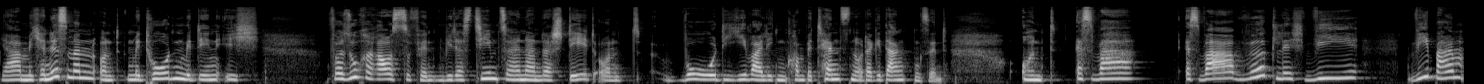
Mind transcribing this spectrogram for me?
ja, Mechanismen und Methoden, mit denen ich versuche herauszufinden, wie das Team zueinander steht und wo die jeweiligen Kompetenzen oder Gedanken sind. Und es war, es war wirklich wie, wie beim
